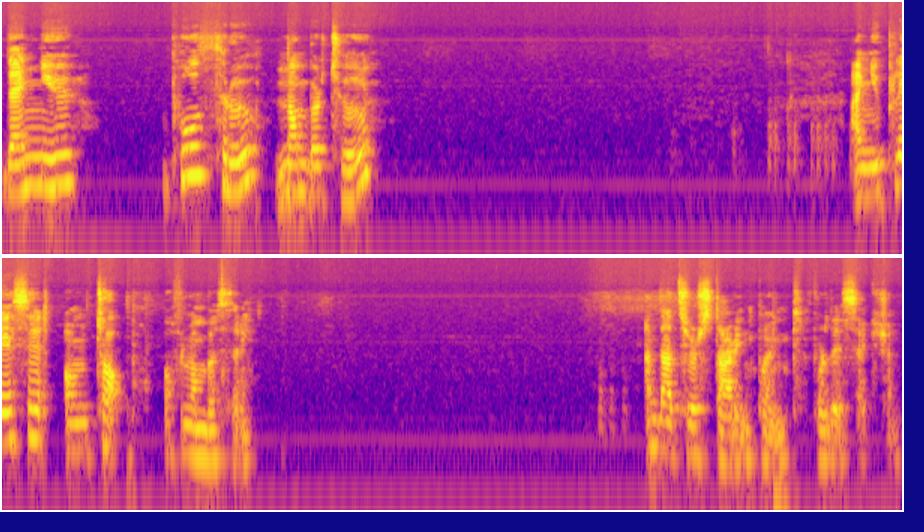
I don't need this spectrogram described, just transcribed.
Then you pull through number two and you place it on top of number three. And that's your starting point for this section.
